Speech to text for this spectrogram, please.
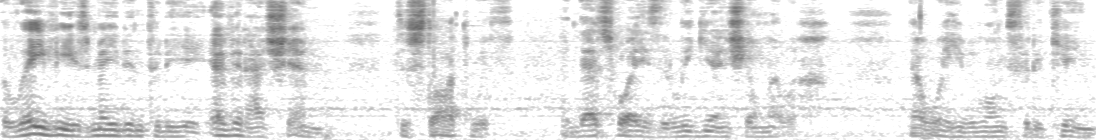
The Levi is made into the Eved Hashem to start with. And that's why he's the Ligyan Shel Melech. That way he belongs to the king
